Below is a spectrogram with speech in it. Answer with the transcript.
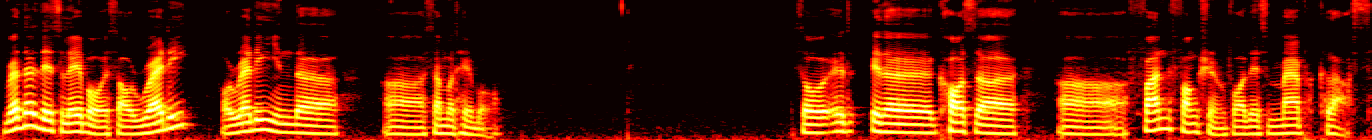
whether this label is already already in the uh, symbol table. So it it uh, calls a, a find function for this map class.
